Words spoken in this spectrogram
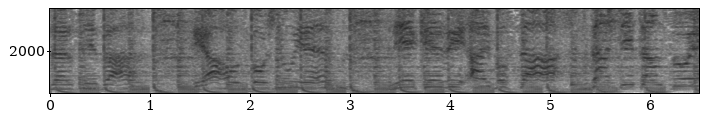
dar z neba. Ja ho zbožňujem, niekedy aj bosá, v daždi tancuje.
